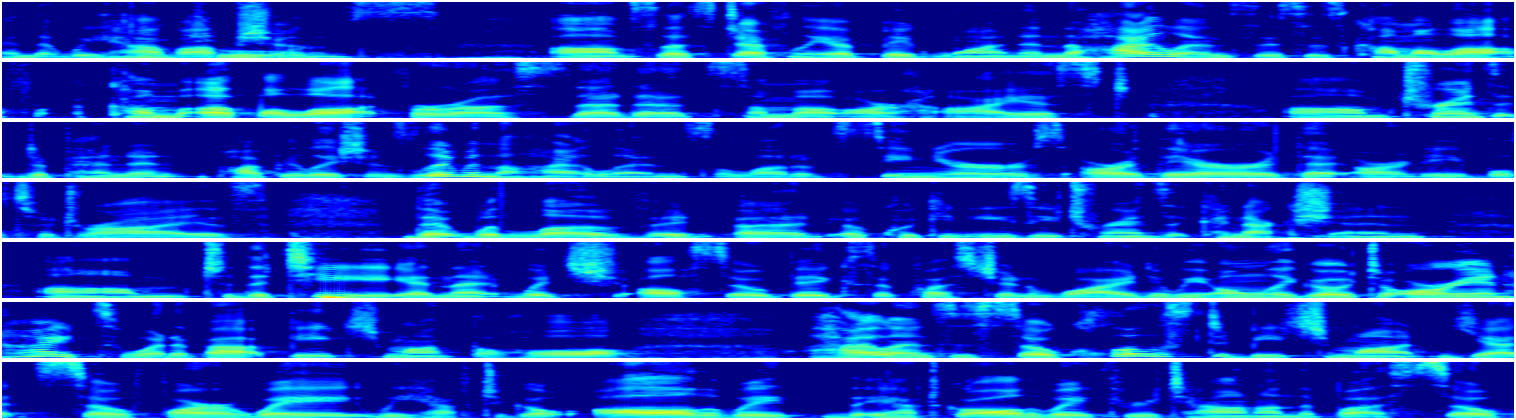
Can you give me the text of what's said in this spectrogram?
and that we have Absolutely. options. Um, so that's definitely a big one. In the Highlands, this has come a lot, for, come up a lot for us. That at some of our highest um, transit-dependent populations live in the Highlands. A lot of seniors are there that aren't able to drive, that would love a, a, quick and easy transit connection um, to the T, and that which also begs the question: Why do we only go to Orient Heights? What about Beachmont? The whole Highlands is so close to Beachmont, yet so far away. We have to go all the way. They have to go all the way through town on the bus. So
